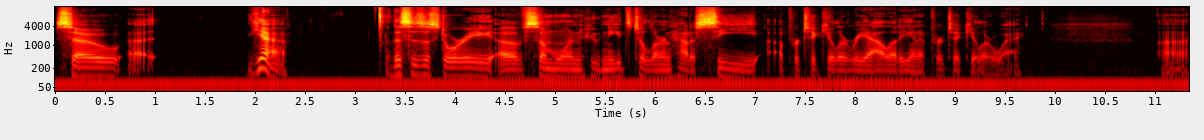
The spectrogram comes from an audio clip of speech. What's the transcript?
so, uh, yeah, this is a story of someone who needs to learn how to see a particular reality in a particular way uh,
